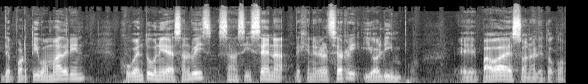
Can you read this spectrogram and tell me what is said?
Deportivo Madryn, Juventud Unida de San Luis, San Cicena de General Serri y Olimpo. Eh, Pavada de zona le tocó.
